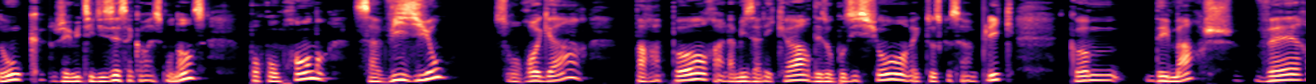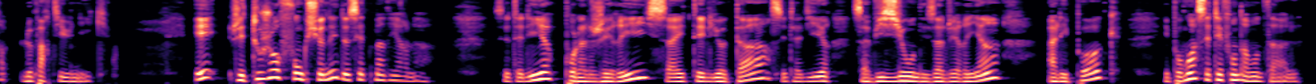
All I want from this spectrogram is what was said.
Donc j'ai utilisé sa correspondance pour comprendre sa vision, son regard par rapport à la mise à l'écart des oppositions, avec tout ce que ça implique comme démarche vers le parti unique. Et j'ai toujours fonctionné de cette manière-là. C'est-à-dire, pour l'Algérie, ça a été Lyotard, c'est-à-dire sa vision des Algériens à l'époque, et pour moi c'était fondamental.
